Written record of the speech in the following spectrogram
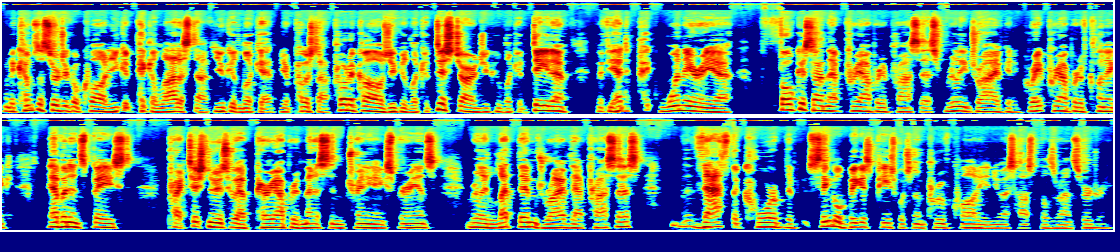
when it comes to surgical quality, you could pick a lot of stuff. You could look at your post op protocols, you could look at discharge, you could look at data. But if you had to pick one area, focus on that preoperative process, really drive, get a great preoperative clinic, evidence based, practitioners who have perioperative medicine training and experience, really let them drive that process. That's the core, the single biggest piece which will improve quality in US hospitals around surgery.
